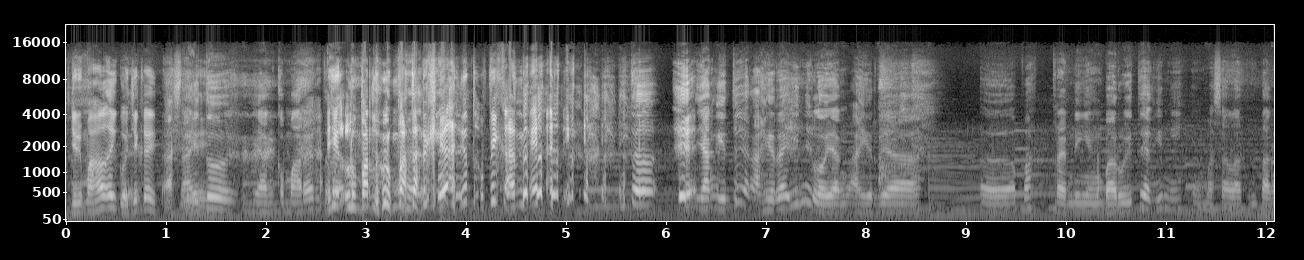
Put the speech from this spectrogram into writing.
jadi mahal eh gojek eh Nah itu yang kemarin Ini lompat lompat harga aja topik aneh itu yang itu yang akhirnya ini loh yang akhirnya eh, apa trending yang baru itu yang ini yang masalah tentang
